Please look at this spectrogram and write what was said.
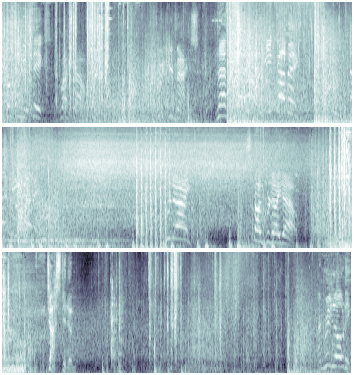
Approaching your six. Flash out! Wiki max! Last man. Incoming! Grenade! Stun grenade out! Dusted him. Reloading.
